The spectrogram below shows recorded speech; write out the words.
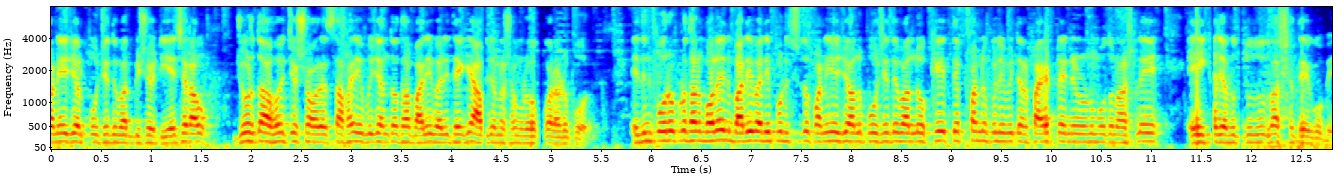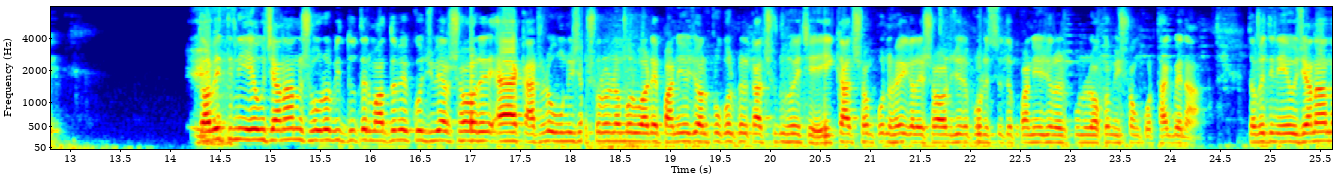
পানীয় জল পৌঁছে দেওয়ার বিষয়টি। এছাড়াও জোর দেওয়া হয়েছে শহরের সাফাই অভিযান তথা বাড়ি বাড়ি থেকে আবর্জনা সংগ্রহ করার উপর। এদিন পৌরপ্রধান বলেন, বাড়ি বাড়ি পরিস্থিত পানীয় জল পৌঁছে দেওয়ার লক্ষ্যে তেপ্পান্ন কিলোমিটার পাইপলাইনের অনুমোদন আসলে এই কাজ আরও দ্রুততার সাথে এগোবে। তবে তিনি এও জানান, সৌর বিদ্যুতের মাধ্যমে কোচবিহার শহরের এক, আঠারো, উনিশ ষোলো নম্বর ওয়ার্ডে পানীয় জল প্রকল্পের কাজ শুরু হয়েছে। এই কাজ সম্পন্ন হয়ে গেলে শহর জুড়ে পরিস্থিত পানীয় জলের কোনো রকমই সংকট থাকবে না। তবে তিনি এও জানান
